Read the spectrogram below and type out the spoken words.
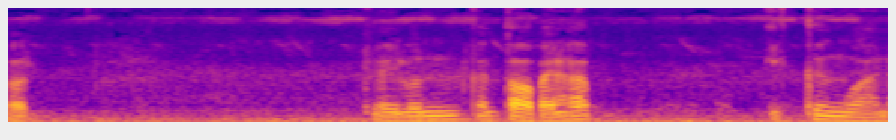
ก็ช่วยลุ้นกันต่อไปนะครับ อีกครึ่งวัน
